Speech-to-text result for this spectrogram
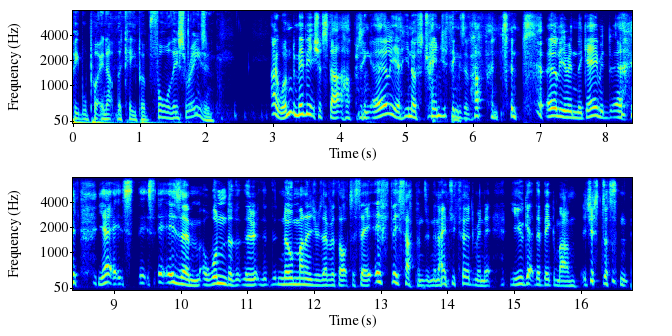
people putting up the keeper for this reason. I wonder maybe it should start happening earlier. You know, stranger things have happened and earlier in the game. It, uh, yeah, it's, it's it is um, a wonder that, there, that, no manager has ever thought to say if this happens in the 93rd minute, you get the big man. It just doesn't.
